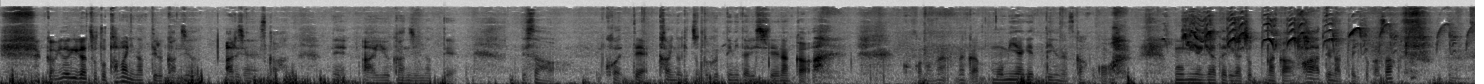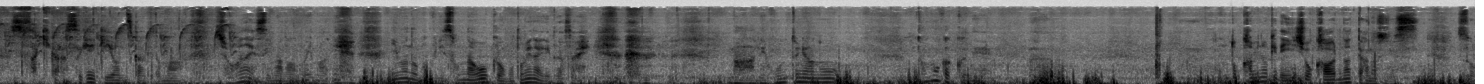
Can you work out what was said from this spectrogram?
髪の毛がちょっと束になってる感じがあるじゃないですか。ねああいう感じになって。でさこうやって髪の毛ちょっと振ってみたりしてなんか ここのななんかもみあげっていうんですか？ここ。もみあげあたりがちょっとなんかファーってなったりとかさ、うん、さっきからすげえ気温使うけどまあしょうがないです。今の今今の僕にそんな多くを求めないでください。まあね本当にあのともかくねうん本当髪の毛で印象変わるなって話です。そう。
